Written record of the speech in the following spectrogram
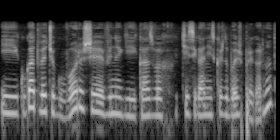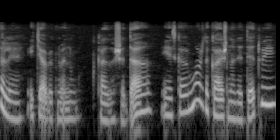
И когато вече говореше, винаги казвах, ти сега не искаш да бъдеш прегърната ли? И тя обикновено казваше да. И аз казах, може да кажеш на детето и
